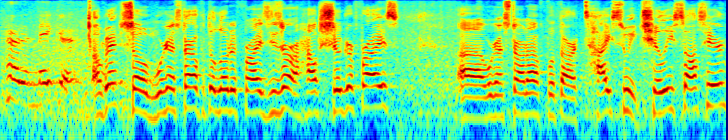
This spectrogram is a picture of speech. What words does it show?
ahead and make it. Okay, so we're gonna start off with the loaded fries. These are our house sugar fries. Uh, we're gonna start off with our Thai sweet chili sauce here.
